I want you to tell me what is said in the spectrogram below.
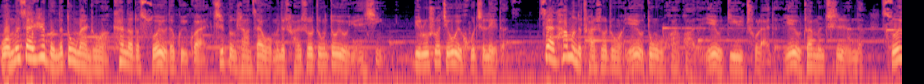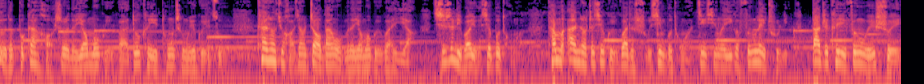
我们在日本的动漫中啊看到的所有的鬼怪，基本上在我们的传说中都有原型，比如说九尾狐之类的。在他们的传说中啊，也有动物幻化的，也有地狱出来的，也有专门吃人的。所有的不干好事的妖魔鬼怪都可以通称为鬼族，看上去好像照搬我们的妖魔鬼怪一样，其实里边有些不同啊。他们按照这些鬼怪的属性不同啊，进行了一个分类处理，大致可以分为水、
